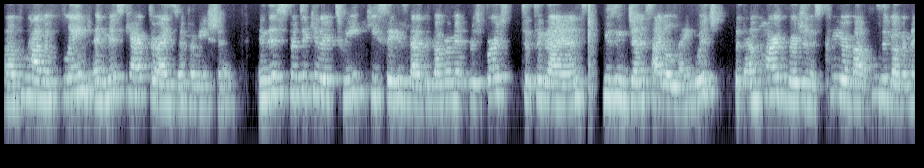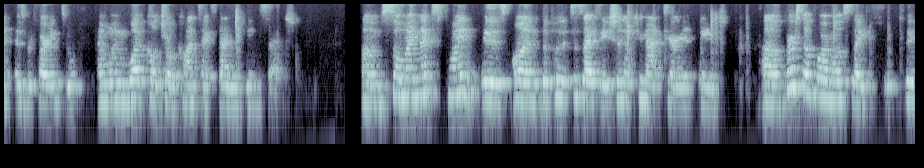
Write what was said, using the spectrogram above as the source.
uh, who have inflamed and mischaracterized information. In this particular tweet, he says that the government refers to Tigrayans using genocidal language, but the Amharic version is clear about who the government is referring to and in what cultural context that is being said. Um, so my next point is on the politicization of humanitarian aid. Uh, first and foremost, like the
